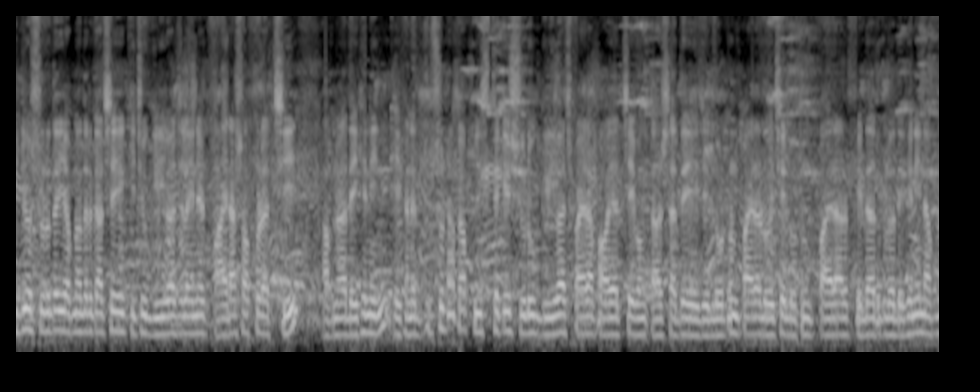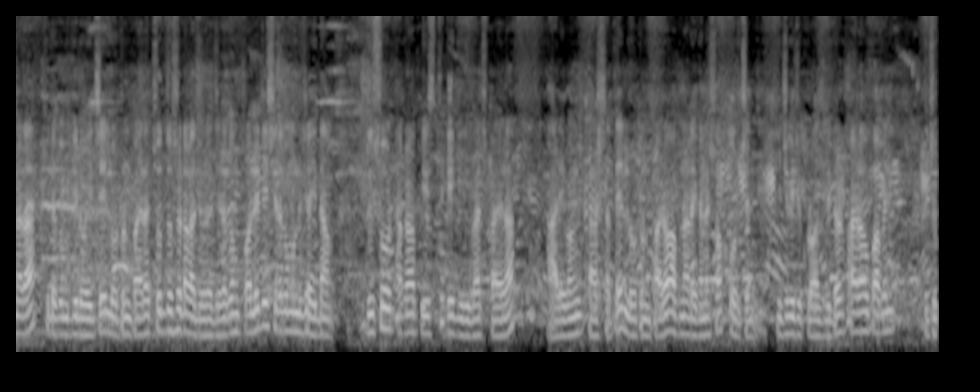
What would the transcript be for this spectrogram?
ভিডিও শুরুতেই আপনাদের কাছে কিছু গিরিবাজ লাইনের পায়রা শখ করাচ্ছি। আপনারা দেখে নিন, এখানে দুশো টাকা পিস থেকে শুরু গিরিবাজ পায়রা পাওয়া যাচ্ছে এবং তার সাথে এই যে লোটন পায়রা রয়েছে, লোটন পায়রার ফেডারগুলো দেখে নিন আপনারা, কীরকম কী রয়েছে। লোটন পায়রা চোদ্দোশো টাকা জোড়া, যেরকম কোয়ালিটি সেরকম অনুযায়ী দাম। দুশো টাকা পিস থেকে গিরিবাজ পায়রা। আর এবং তার সাথে লোটন পায়রাও আপনারা এখানে সব করছেন। কিছু কিছু ক্রস বিটার পায়রাও পাবেন, কিছু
